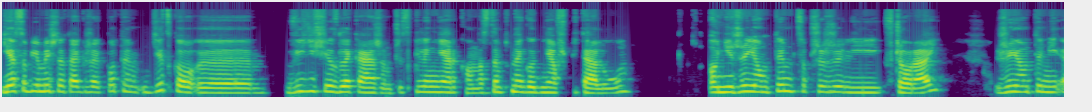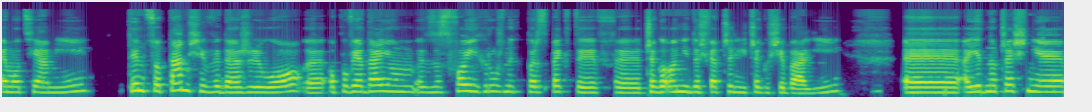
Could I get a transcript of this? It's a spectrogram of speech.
Ja sobie myślę tak, że jak potem dziecko widzi się z lekarzem czy z pielęgniarką następnego dnia w szpitalu, oni żyją tym, co przeżyli wczoraj, żyją tymi emocjami, tym, co tam się wydarzyło, e, opowiadają ze swoich różnych perspektyw, e, czego oni doświadczyli, czego się bali, a jednocześnie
